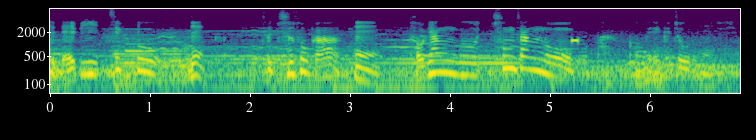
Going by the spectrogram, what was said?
혹시 내비 찍고 네. 저 주소가 네. 덕양구 충장로 네, 그쪽으로 가주시면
